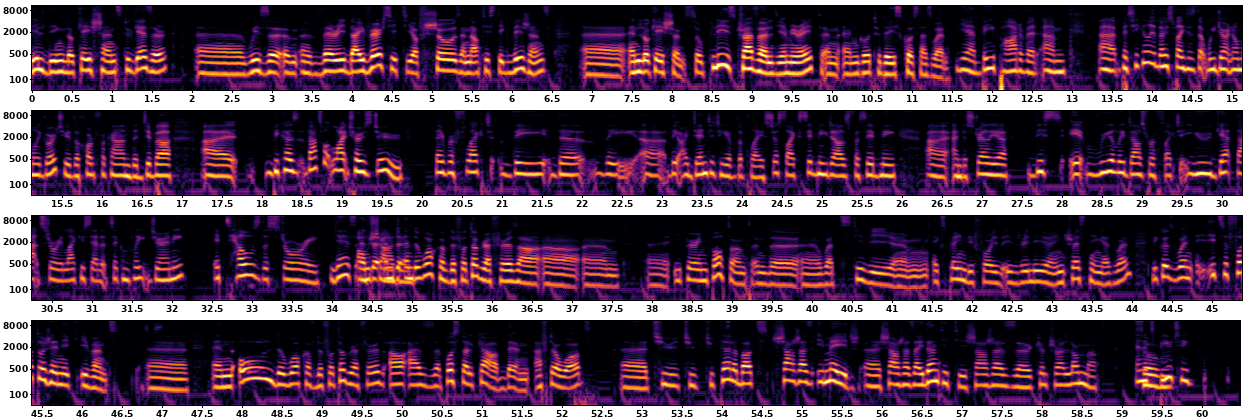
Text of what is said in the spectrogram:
building locations together uh, with a, a, very diversity of shows and artistic visions uh, and locations. So please travel the Emirate and, and go to the East Coast as well. Yeah, be part of it. Um, uh, particularly those places that we don't normally go to, the Khorfakan, the Dibba, uh, because that's what light shows do they reflect the the the uh, the identity of the place, just like Sydney does for Sydney uh, and Australia. This it really does reflect it. You get that story, like you said, it's a complete journey. It tells the story. Yes, and the, and, the, and, the, work of the photographers are. Uh, um, uh, hyper important and uh, uh, what Stevie um, explained before is, is really uh, interesting as well because when it's a photogenic event Yes. Uh, and all the work of the photographers are as a postal card then afterwards uh, to, to, to tell about Sharjah's image, uh, Sharjah's identity, Sharjah's uh, cultural landmarks. And so, its beauty.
